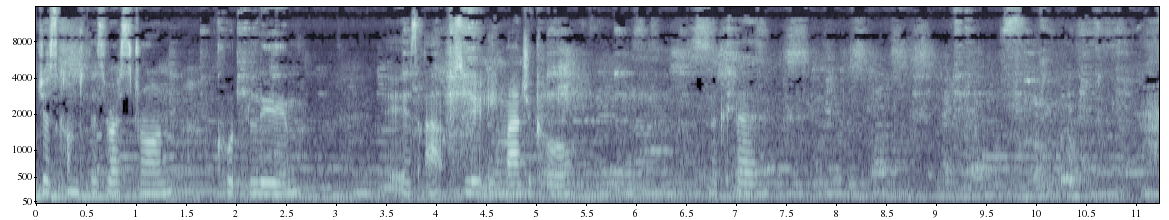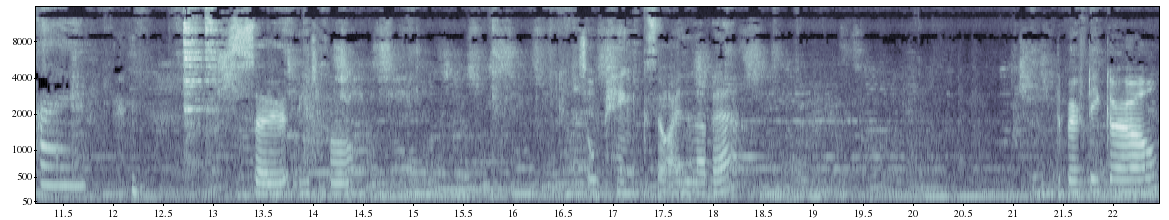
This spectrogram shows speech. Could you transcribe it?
just come to this restaurant called Bloom. It is absolutely magical. Look at this. Hi. so beautiful. It's all pink, so I love it. The birthday girl.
